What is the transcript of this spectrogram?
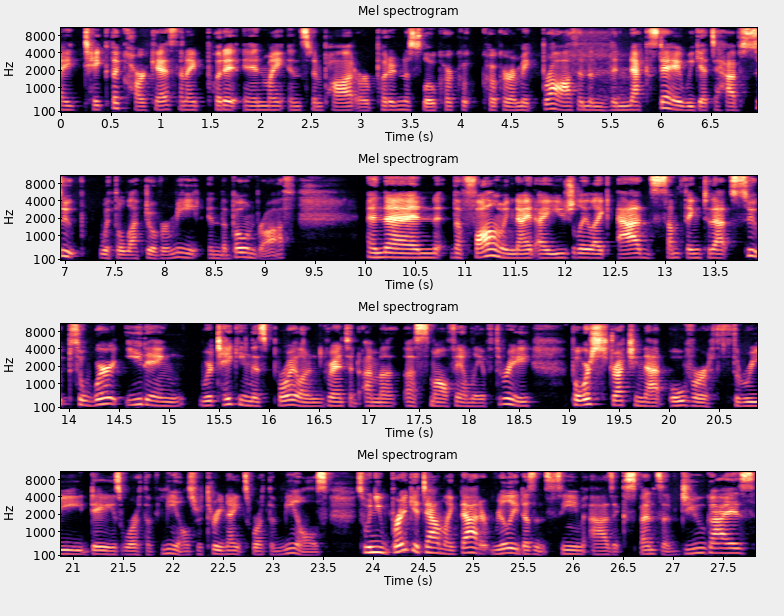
I take the carcass and I put it in my instant pot or put it in a slow cooker and make broth. And then the next day we get to have soup with the leftover meat in the bone broth. And then the following night, I usually like add something to that soup. So we're eating, we're taking this broiler, and granted, I'm a, a, small family of three, but we're stretching that over three days worth of meals or three nights worth of meals. So when you break it down like that, it really doesn't seem as expensive. Do you guys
